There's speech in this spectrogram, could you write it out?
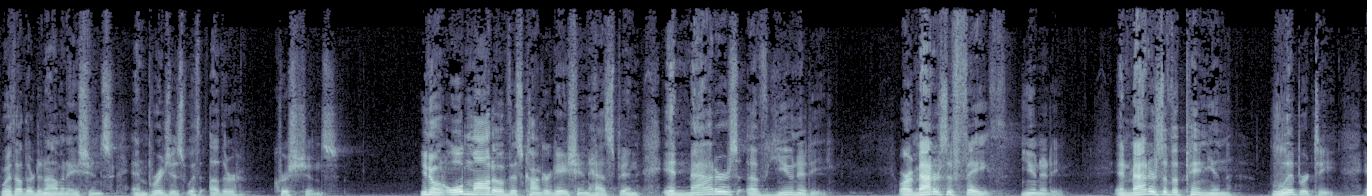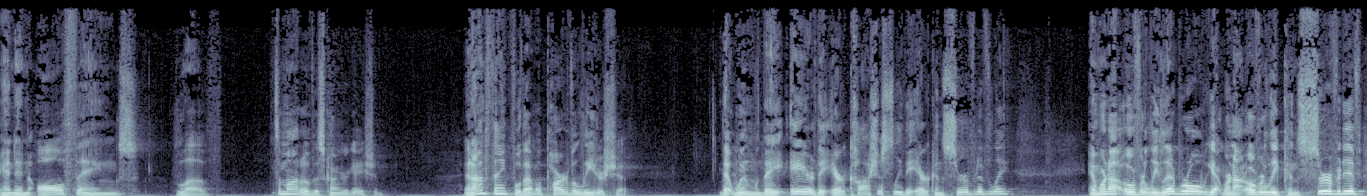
with other denominations and bridges with other Christians. You know, an old motto of this congregation has been in matters of unity, or in matters of faith, unity. In matters of opinion, liberty. And in all things, love. It's a motto of this congregation. And I'm thankful that I'm a part of a leadership that when they err, they err cautiously, they err conservatively. And we're not overly liberal, yet we're not overly conservative,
